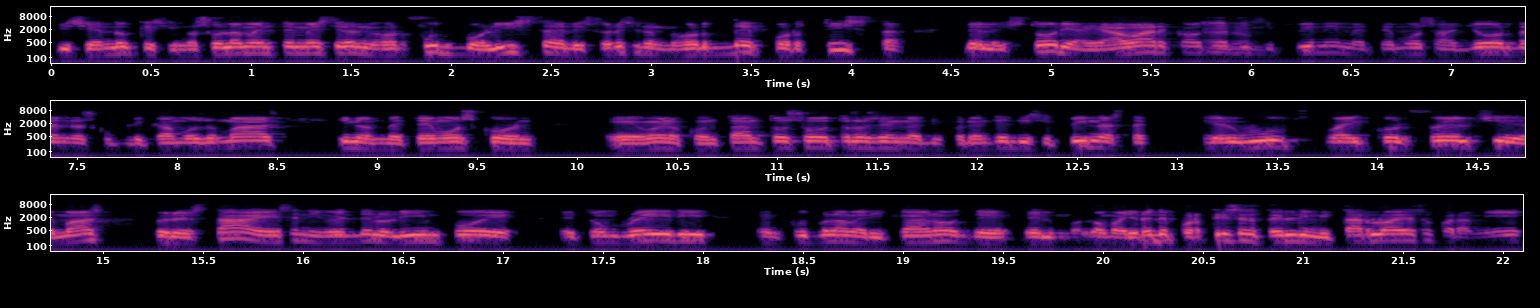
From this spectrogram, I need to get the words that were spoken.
diciendo que si no solamente Messi era el mejor futbolista de la historia, sino el mejor deportista de la historia, y abarca otra disciplina y metemos a Jordan, nos complicamos más y nos metemos con, eh, bueno, con tantos otros en las diferentes disciplinas, Tiger Woods, Michael Phelps y demás, pero está a ese nivel del Olimpo de, de Tom Brady, en fútbol americano de, los mayores deportistas, entonces limitarlo a eso para mí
